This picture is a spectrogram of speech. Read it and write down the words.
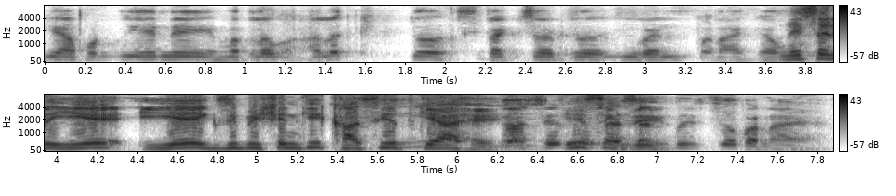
ये अपन ये नहीं मतलब अलग जो स्ट्रक्चर जो इवेंट बना के नहीं सर ये ये एग्जीबिशन की खासियत क्या है? इस जो बनाया है।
